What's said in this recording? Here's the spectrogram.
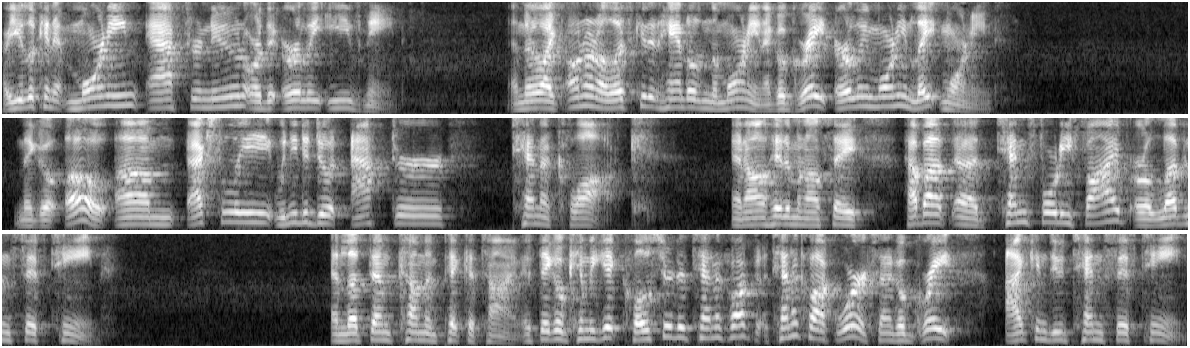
Are you looking at morning, afternoon, or the early evening?" And they're like, oh, no, no, let's get it handled in the morning. I go, great, early morning, late morning. And they go, oh, um, actually, we need to do it after 10 o'clock. And I'll hit them and I'll say, how about uh, 1045 or 1115? And let them come and pick a time. If they go, can we get closer to 10 o'clock? 10 o'clock works. And I go, great. I can do 10:15.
